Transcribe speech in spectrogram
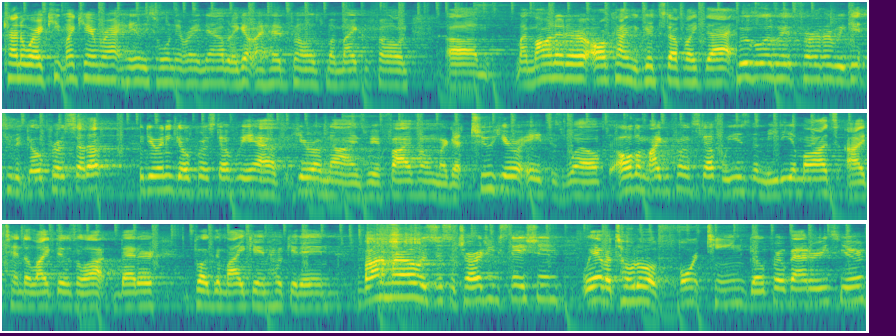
kind of where I keep my camera at. Hailie's holding it right now, but I got my headphones, my microphone, um, my monitor, all kinds of good stuff like that. Move a little bit further, we get to the GoPro setup. We do any GoPro stuff, we have Hero 9s, we have five of them. I got two Hero 8s as well. All the microphone stuff, we use the media mods. I tend to like those a lot better. Plug the mic in, hook it in. Bottom row is just a charging station. We have a total of 14 GoPro batteries here.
